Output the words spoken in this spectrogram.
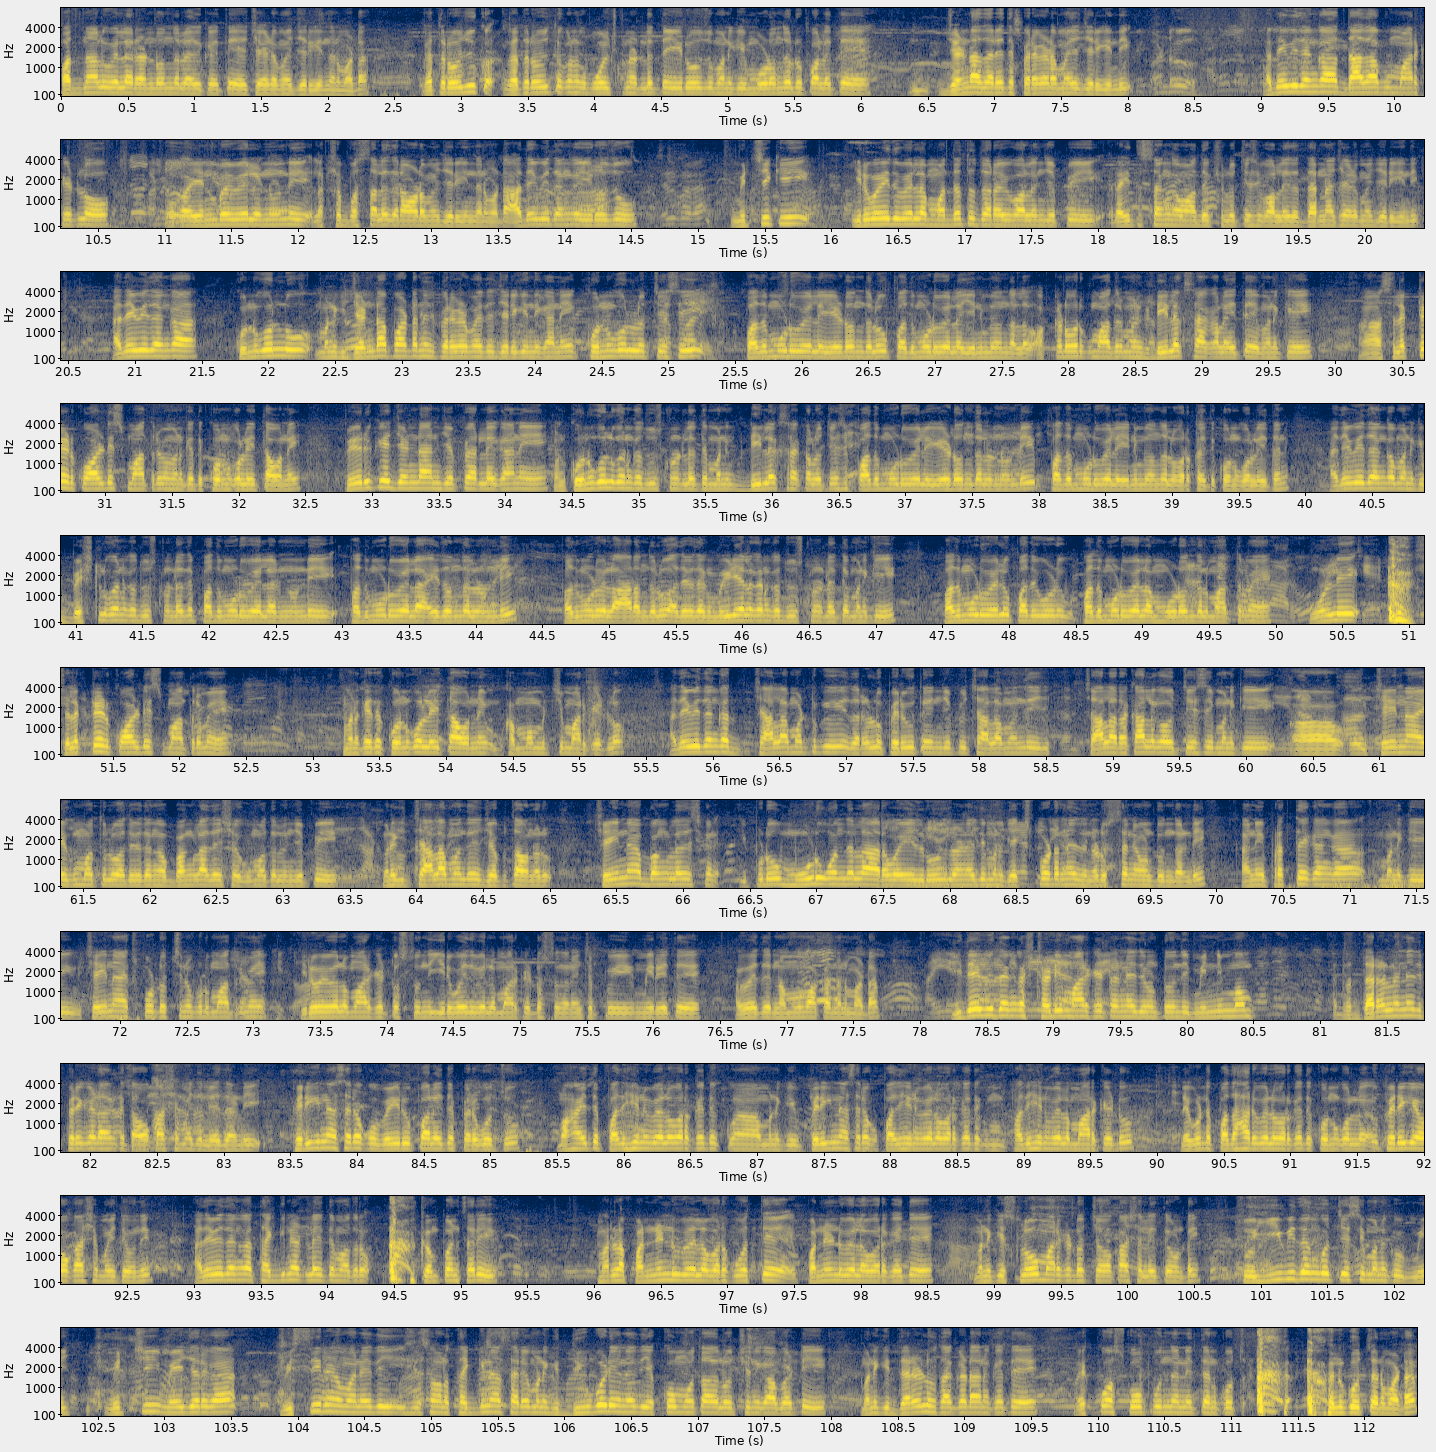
పద్నాలుగు వేల రెండు వందల ఐదుకైతే అయితే చేయడమే జరిగిందనమాట గత రోజు గత రోజుతో కనుక పోల్చుకున్నట్లయితే ఈరోజు మనకి మూడు వందల రూపాయలు అయితే జెండా ధర అయితే పెరగడం అయితే జరిగింది. అదేవిధంగా దాదాపు మార్కెట్లో ఒక ఎనభై వేల నుండి లక్ష బస్తాలు అయితే రావడమే జరిగిందనమాట అదేవిధంగా ఈరోజు మిర్చికి ఇరవై ఐదు వేల మద్దతు ధర ఇవ్వాలని చెప్పి రైతు సంఘం అధ్యక్షులు వచ్చేసి వాళ్ళు అయితే ధర్నా చేయడమే జరిగింది. అదేవిధంగా కొనుగోలు మనకి జెండా పాట అనేది పెరగడం అయితే జరిగింది. కానీ కొనుగోలు వచ్చేసి పదమూడు వేల ఏడు వందలు పదమూడు వేల ఎనిమిది వందలు. అక్కడ వరకు మాత్రం మనకి డీలక్స్ రకాలు అయితే మనకి సెలెక్టెడ్ క్వాలిటీస్ మాత్రమే మనకైతే కొనుగోలు అవుతా ఉన్నాయి. పేరుకే జెండా అని చెప్పారులే కానీ మన కొనుగోలు కనుక చూసుకున్నట్లయితే మనకి డీలక్స్ రకాలు వచ్చేసి పదమూడు వేల ఏడు వందల నుండి పదమూడు వేల ఎనిమిది వందల వరకు అయితే కొనుగోలు అవుతాయి అదేవిధంగా మనకి బెస్ట్లు కనుక చూసుకున్నట్లయితే పదమూడు వేల నుండి పదమూడు వేల ఐదు వందల నుండి పదమూడు వేల ఆరు వందలు. అదేవిధంగా మీడియాలు కనుక చూసుకున్నట్లయితే మనకి పదమూడు వేలు పదిమూడు పదమూడు వేల మూడు వందలు మాత్రమే ఓన్లీ సెలెక్టెడ్ క్వాలిటీస్ మాత్రమే మనకైతే కొనుగోలు అవుతా ఉన్నాయి ఖమ్మం మిర్చి మార్కెట్లో. అదేవిధంగా చాలా మట్టుకు ధరలు పెరుగుతాయని చెప్పి చాలామంది చాలా రకాలుగా వచ్చేసి మనకి చైనా ఎగుమతులు అదేవిధంగా బంగ్లాదేశ్ ఎగుమతులు అని చెప్పి మనకి చాలామంది చెప్తా ఉన్నారు. చైనా బంగ్లాదేశ్ కానీ ఇప్పుడు మూడు వందల అరవై ఐదు రోజులు అనేది మనకి ఎక్స్పోర్ట్ అనేది నడుస్తూనే ఉంటుందండి. కానీ ప్రత్యేకంగా మనకి చైనా ఎక్స్పోర్ట్ వచ్చినప్పుడు మాత్రమే ఇరవై వేల మార్కెట్ వస్తుంది ఇరవై ఐదు వేల మార్కెట్ వస్తుందని చెప్పి మీరైతే అవైతే నమ్మమాకదనమాట. ఇదే విధంగా స్టడీ మార్కెట్ అనేది ఉంటుంది. మినిమం ధరలు అనేది పెరగడానికి అయితే అవకాశం అయితే లేదండి. పెరిగినా సరే ఒక వెయ్యి రూపాయలు అయితే పెరగవచ్చు మహా అయితే పదిహేను వేల వరకు అయితే మనకి పెరిగినా సరే ఒక పదిహేను వేల వరకు అయితే పదిహేను వేల మార్కెట్ లేకుంటే పదహారు వేల వరకు అయితే కొనుగోలు పెరిగే అవకాశం అయితే ఉంది. అదేవిధంగా తగ్గినట్లయితే మాత్రం కంపల్సరీ మరలా పన్నెండు వేల వరకు వస్తే పన్నెండు వేల వరకు అయితే మనకి స్లో మార్కెట్ వచ్చే అవకాశాలు అయితే ఉంటాయి. సో ఈ విధంగా వచ్చేసి మనకు మి- మిర్చి మేజర్గా విస్తీర్ణం అనేది ఈ సీజన్లో తగ్గినా సరే మనకి దిగుబడి అనేది ఎక్కువ మోతాదులో వచ్చింది కాబట్టి మనకి ధరలు తగ్గడానికైతే ఎక్కువ స్కోప్ ఉందని అయితే అనుకోవచ్చు అనుకోవచ్చు అనమాట.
